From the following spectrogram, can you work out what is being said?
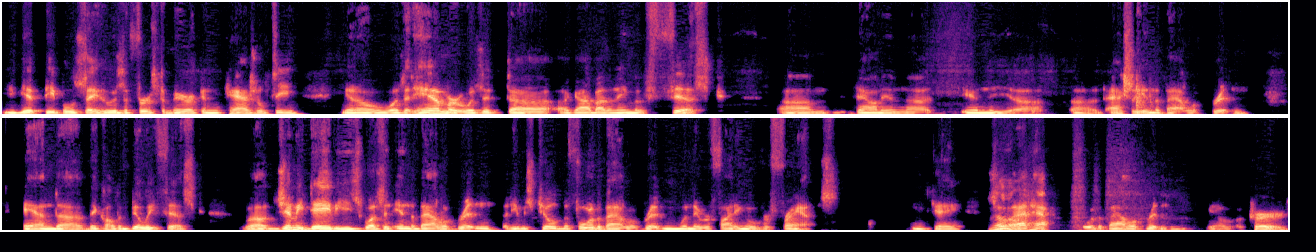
you get people say who was the first American casualty. You know, was it him or was it uh, a guy by the name of Fiske um, down in uh, in the uh, uh actually in the Battle of Britain, and uh, they called him Billy Fiske. Well, Jimmy Davies wasn't in the Battle of Britain, but he was killed before the Battle of Britain when they were fighting over France. Okay, so oh. that happened before the Battle of Britain, you know, occurred.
